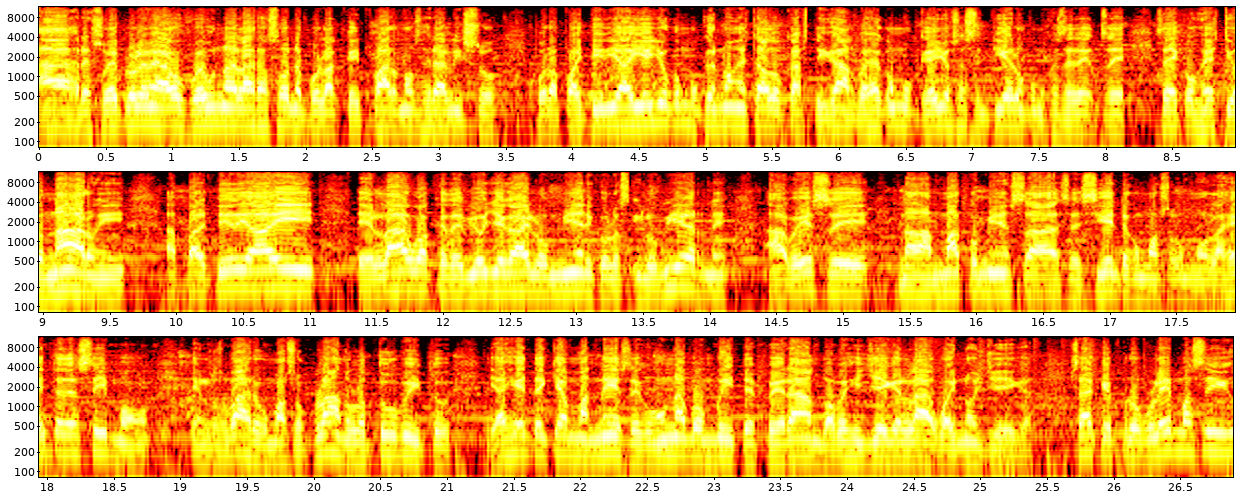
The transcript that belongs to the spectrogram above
a resolver el problema de agua fue una de las razones por las que el paro no se realizó, pero a partir de ahí ellos como que no han estado castigando, es como que ellos se sintieron como que se, se, se congestionaron y a partir de ahí el agua que debió llegar los miércoles y los viernes, a veces nada más comienza, se siente como, como la gente decimos en los barrios, como asoplando los tubitos, y hay gente que amanece con una bombita esperando a ver si llega el agua y no llega. O sea que el problema sigue,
